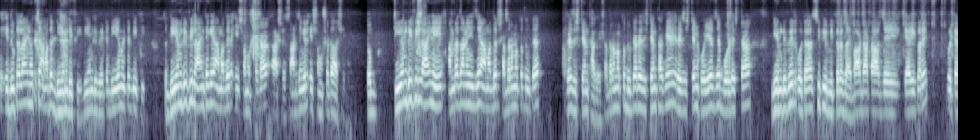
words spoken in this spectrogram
এই দুটো লাইন হচ্ছে আমাদের ডিএমডিপি ডিএমডিপি এটা ডিএম এটা ডিপি তো ডিএমডিপি লাইন থেকে আমাদের এই সমস্যাটা আসে চার্জিংয়ের এই সমস্যাটা আসে। তো ডিএমডিপি লাইনে আমরা জানি যে আমাদের সাধারণত দুইটা রেজিস্ট্যান্ট থাকে। সাধারণত দুইটা রেজিস্ট্যান্ট থাকে। রেজিস্ট্যান্ট হয়ে যে ভোল্টেজটা ডিএমডিপির ওইটা সিপির ভিতরে যায় বা ডাটা যে ক্যারি করে, ওইটা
